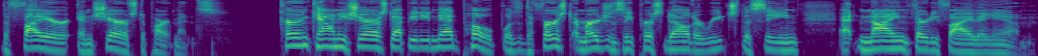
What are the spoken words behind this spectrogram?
the fire and sheriff's departments. Kern County Sheriff's Deputy Ned Pope was the first emergency personnel to reach the scene at 9:35 a.m.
